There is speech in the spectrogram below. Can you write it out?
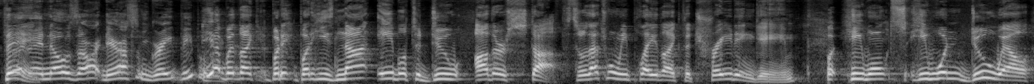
thing. And those are there are some great people. Yeah, but like, but it, but he's not able to do other stuff. So that's when we play like the trading game. But he won't. He wouldn't do well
